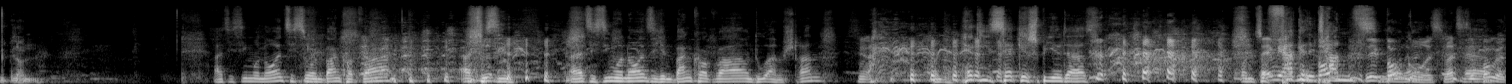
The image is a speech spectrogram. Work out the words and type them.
die blonden. Als ich 97 so in Bangkok war, als ich, als ich 97 in Bangkok war und du am Strand ja. und Hacky Sack gespielt hast und so hey, Fackeltanz. Nee, Bongos, weißt du, so Bongos.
